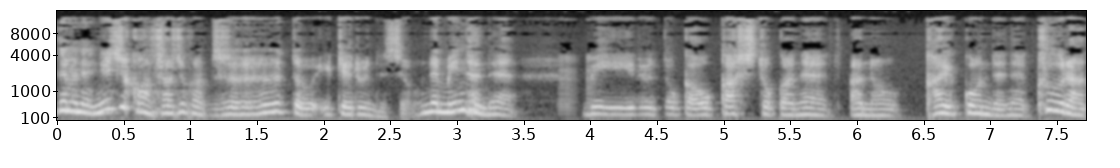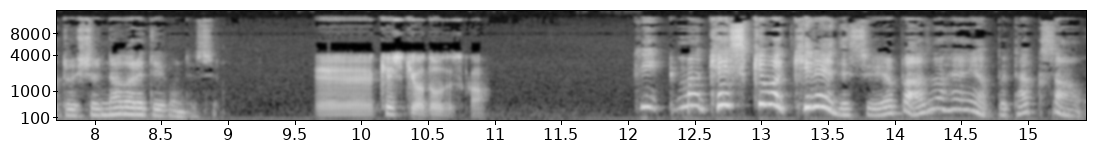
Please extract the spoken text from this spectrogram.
でもね、2時間、3時間ずーっと行けるんですよ。で、みんなね、ビールとかお菓子とかね、あの、買い込んでね、クーラーと一緒に流れていくんですよ。えー、景色はどうですか？きまあ、景色は綺麗ですよ。やっぱあの辺、やっぱりたくさん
